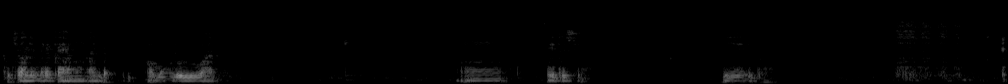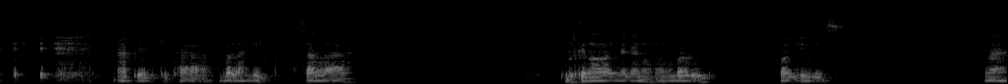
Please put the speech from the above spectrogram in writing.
kecuali mereka yang ngajak ngomong duluan. Hmm, itu sih. Iya itu. Oke kita berlanjut masalah berkenalan dengan orang baru lawan jenis nah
